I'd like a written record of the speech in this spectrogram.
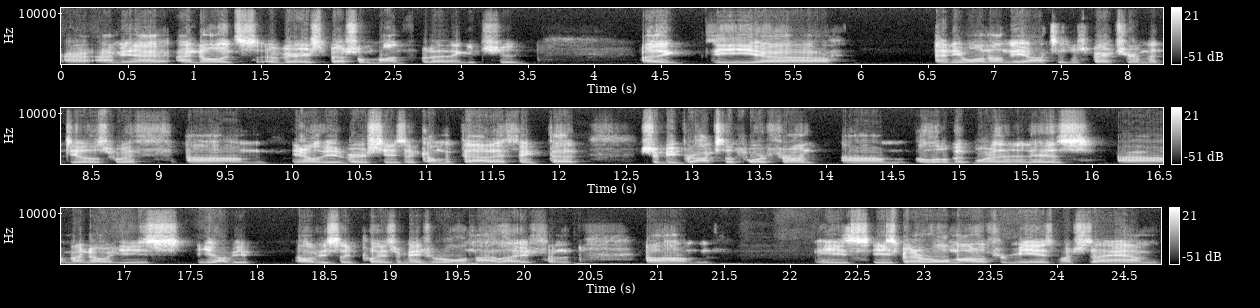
I, I mean, I, I know it's a very special month, but I think it should. I think the uh, anyone on the autism spectrum that deals with um, you know the adversities that come with that i think that should be brought to the forefront um, a little bit more than it is. Um, i know he's he obvi- obviously plays a major role in my life and um, he's he's been a role model for me as much as i am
